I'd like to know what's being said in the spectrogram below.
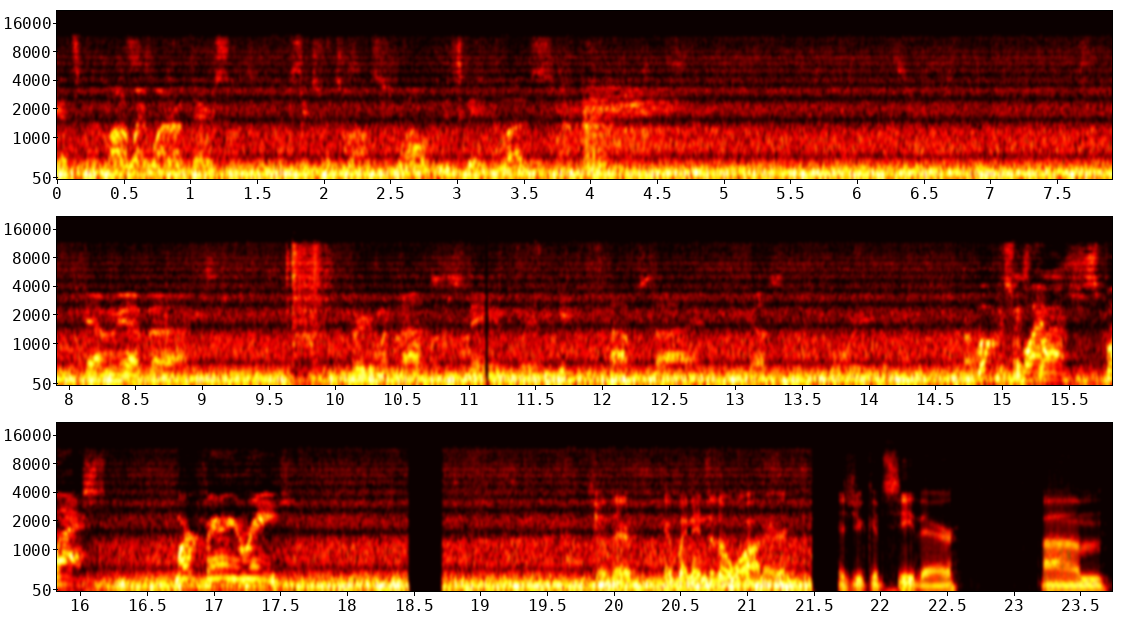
I bring it down. We got some, a lot of white water up there, some six foot swells. Whoa, it's getting close. Yeah, we have uh, 31 knots sustained wind, top side, gust of 40. Whoa, splashed. Splashed. Mark bearing and range. So there, it went into the water, as you could see there. Um,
